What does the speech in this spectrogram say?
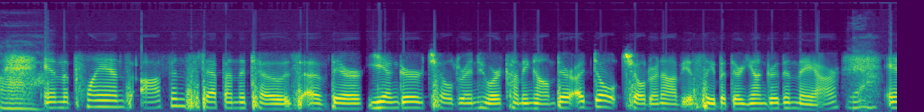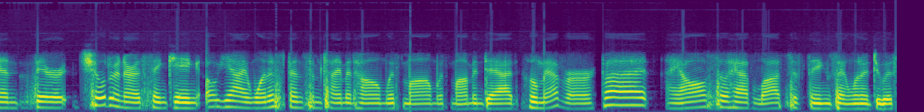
Ah. And the plans often step on the toes of their younger children who are coming home. They're adult children, obviously, but they're younger than they are. Yeah. And their children are thinking, oh, yeah, I want to spend some time at home with mom, with mom and dad, whomever, but I also have lots of things I want to do with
